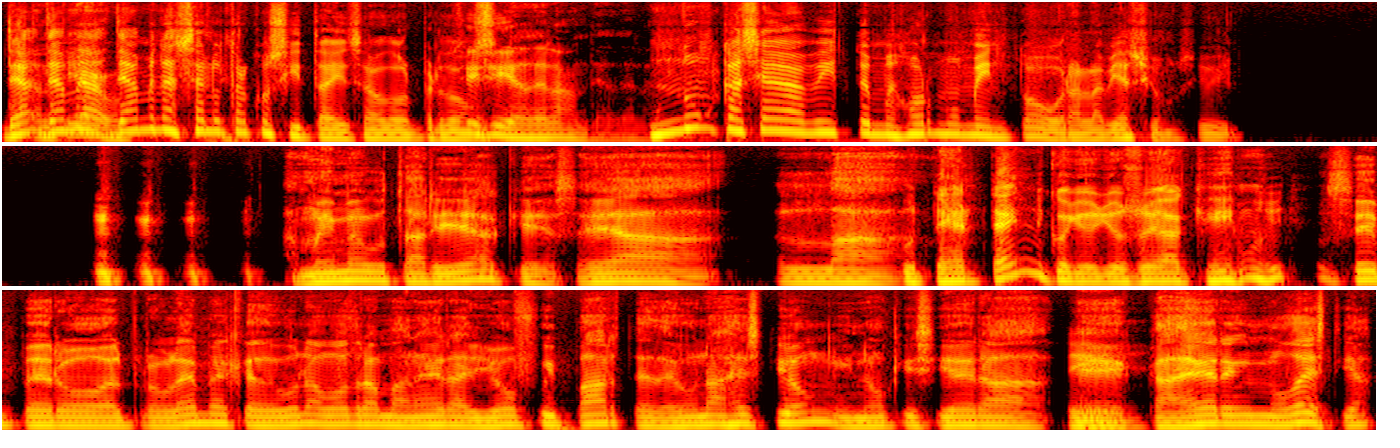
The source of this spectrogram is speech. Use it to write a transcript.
De- déjame, déjame hacer otra cosita ahí, Salvador, perdón. Sí, sí, adelante, adelante. Nunca se había visto en mejor momento ahora la aviación civil. A mí me gustaría que sea la... Usted es el técnico, yo, yo soy aquí. Sí, pero el problema es que de una u otra manera yo fui parte de una gestión y no quisiera Sí. eh, caer en modestia,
